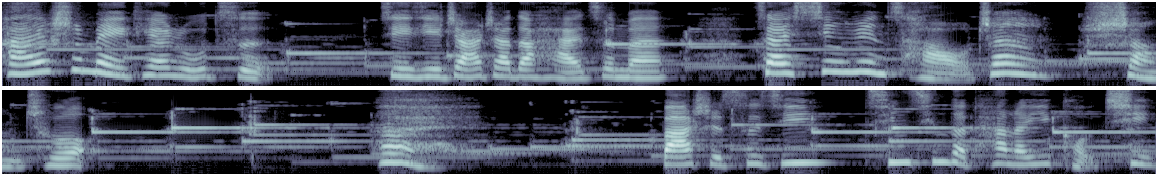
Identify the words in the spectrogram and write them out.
还是每天如此，叽叽喳喳的孩子们在幸运草站上车。唉。巴士司机轻轻地叹了一口气，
